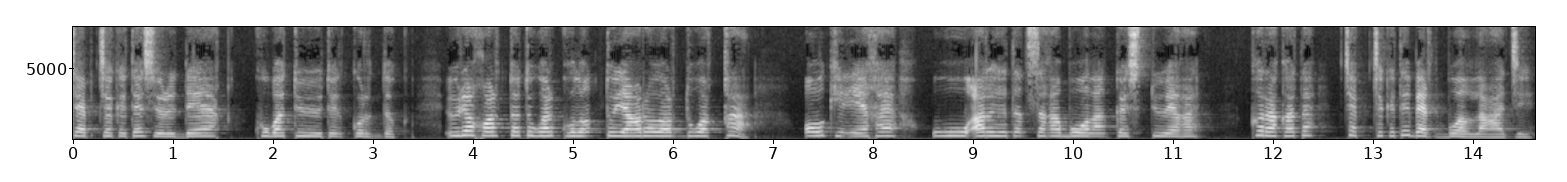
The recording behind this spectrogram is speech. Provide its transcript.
чәпчәкете сүрдәк, куба түйітет күрдік. Үрі қорта тугар кулын туяғыр олар дуаққа, ол кенеға уу арыытын сага буолан көс кыраката чапчакете берт буаллагажы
